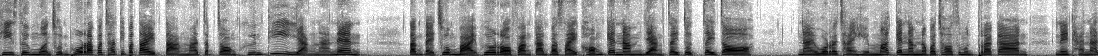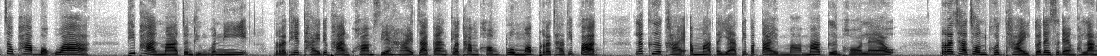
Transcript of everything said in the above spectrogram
ที่ซึ่งมวลชนผู้รักประชาธิปไตยต่างมาจับจองพื้นที่อย่างหนาแน่น ตั้งแต่ช่วงบ่ายเพื่อรอฟังการประสัยของแกนนำอย่างใจจดใจจอนายวรชัยเหมมะแกนนำนปชสมุทรปราการ ในฐานะเจ้าภาพบอกว่า ที่ผ่านมาจนถึงวันนี้ ประเทศไทยได้ผ่านความเสียหายจากการกระทำของกลุ่มม็อบประชาธิปัตย์และเครือข่ายอมาตยาธิปไตยมามากเกินพอแล้ว ประชาชนคนไทยก็ได้แสดงพลัง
